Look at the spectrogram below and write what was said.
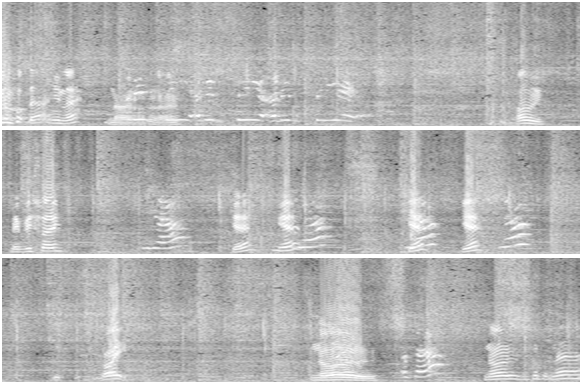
Jump up there and you left? No, I I don't didn't know. see it, I didn't see it, I didn't see it. Oh, maybe say, Yeah? Yeah, yeah, Yeah? yeah, yeah, Yeah? right. No, Is there? no, there's nothing there.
